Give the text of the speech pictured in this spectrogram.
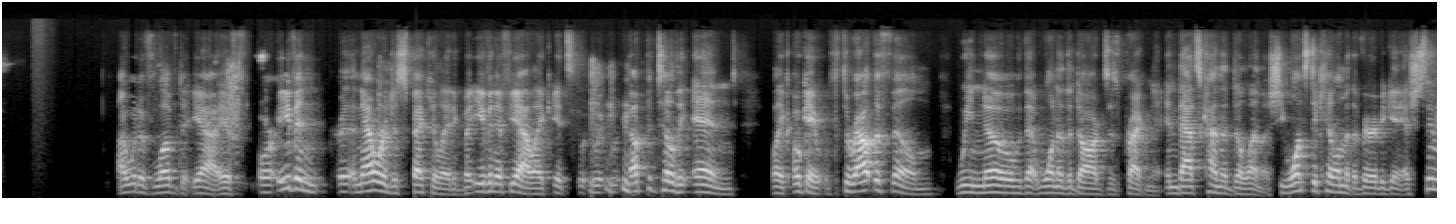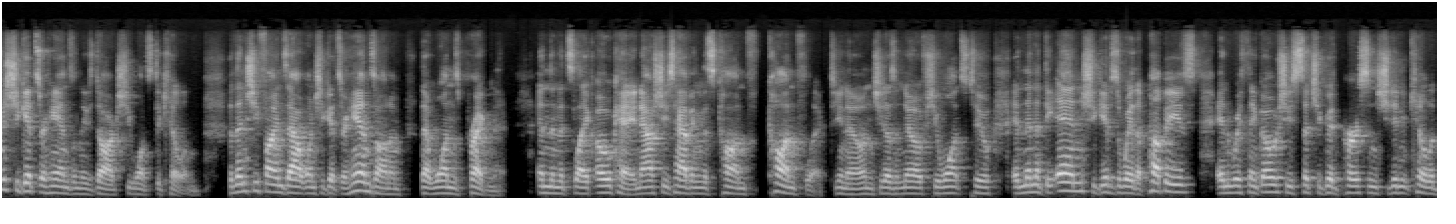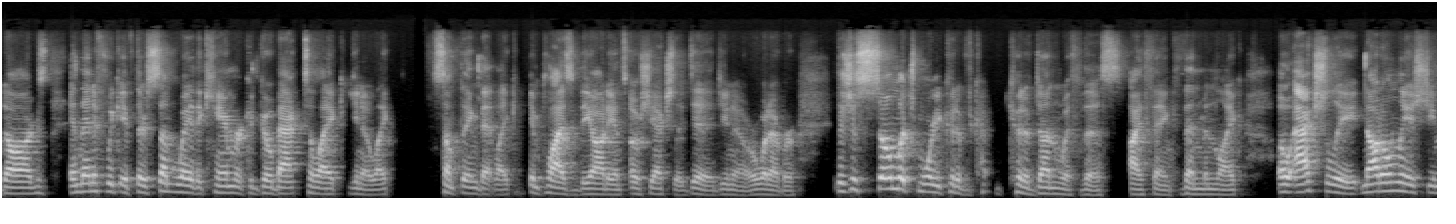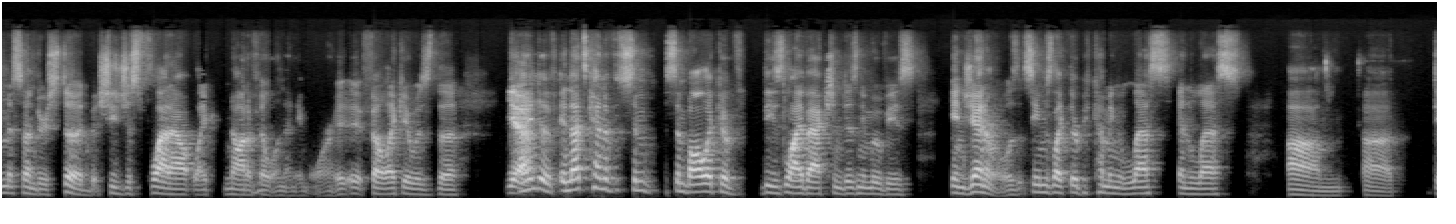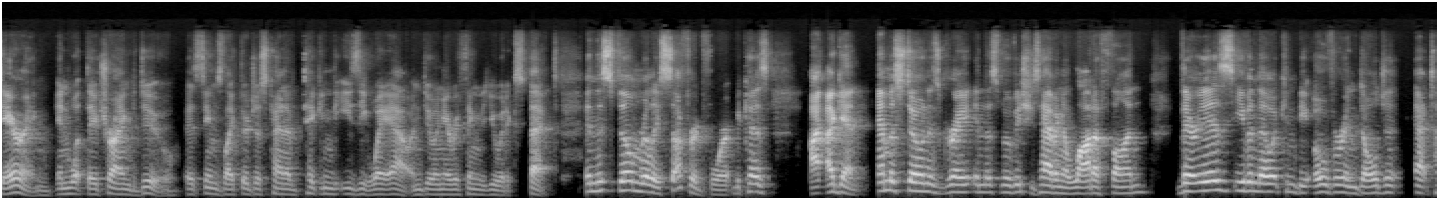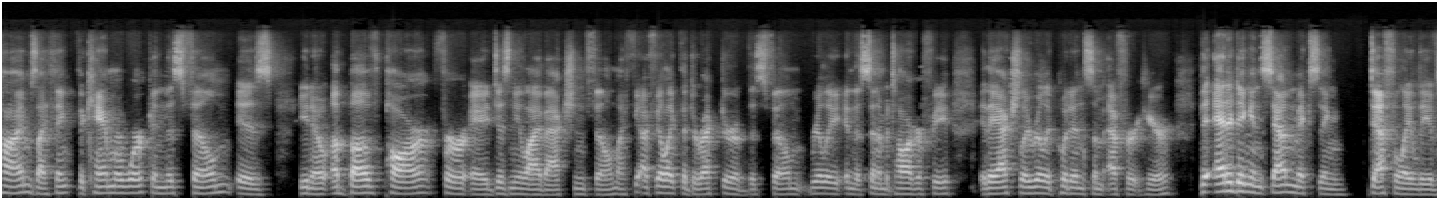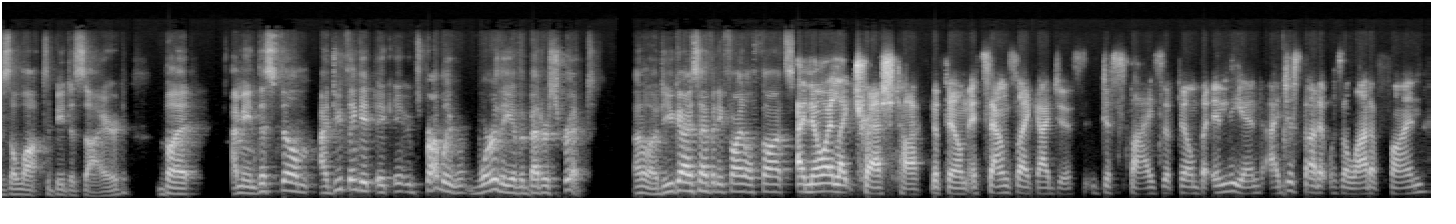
I would have loved it. Yeah. If, or even now we're just speculating, but even if, yeah, like it's up until the end, like, okay, throughout the film, we know that one of the dogs is pregnant. And that's kind of the dilemma. She wants to kill him at the very beginning. As soon as she gets her hands on these dogs, she wants to kill him. But then she finds out when she gets her hands on him that one's pregnant and then it's like okay now she's having this conf- conflict you know and she doesn't know if she wants to. And then at the end she gives away the puppies and we think oh she's such a good person. She didn't kill the dogs. And then if we if there's some way the camera could go back to like you know like something that like implies to the audience oh she actually did you know or whatever. There's just so much more you could have could have done with this i think than been like oh actually not only is she misunderstood but she's just flat out like not a villain anymore. It, it felt like it was the yeah. kind of and that's kind of sim- symbolic of these live action disney movies in general is it seems like they're becoming less and less um, uh, daring in what they're trying to do. It seems like they're just kind of taking the easy way out and doing everything that you would expect. And this film really suffered for it because I, again emma stone is great in this movie. She's having a lot of fun. There is even though it can be overindulgent at times i think the camera work in this film is you know, above par for a Disney live action film. I feel, I feel like the director of this film really in the cinematography, they actually really put in some effort here. The editing and sound mixing definitely leaves a lot to be desired. But I mean, this film, I do think it, it, it's probably worthy of a better script. I don't know. Do you guys have any final thoughts? I know I like trash talk the film. It sounds like I just despise the film, but in the end, I just thought it was a lot of fun.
